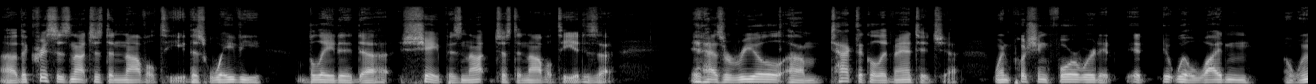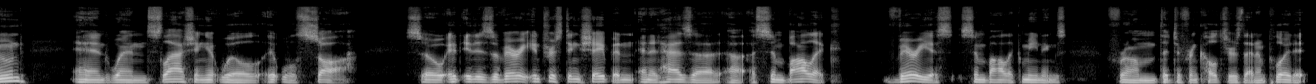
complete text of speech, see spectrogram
uh, the Kris is not just a novelty. This wavy bladed uh, shape is not just a novelty. It is a it has a real um, tactical advantage. Uh, when pushing forward, it it it will widen a wound, and when slashing, it will it will saw. So it, it is a very interesting shape and, and it has a, a, a symbolic, various symbolic meanings from the different cultures that employed it.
